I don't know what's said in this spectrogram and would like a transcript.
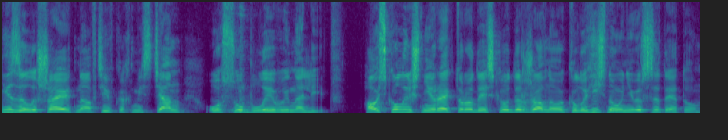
і залишають на автівках містян особливий наліт. А ось колишній ректор Одеського державного екологічного університету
